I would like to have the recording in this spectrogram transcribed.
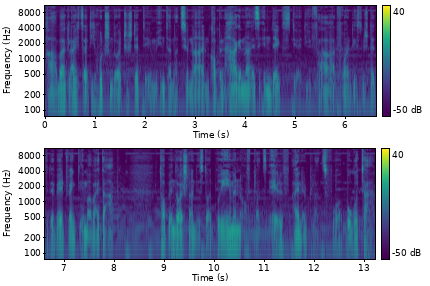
Aber gleichzeitig rutschen deutsche Städte im internationalen Copenhagenize-Index, der die fahrradfreundlichsten Städte der Welt rankt, immer weiter ab. Top in Deutschland ist dort Bremen auf Platz 11, einen Platz vor Bogota.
